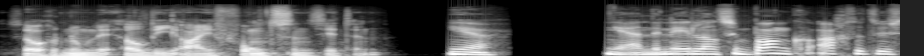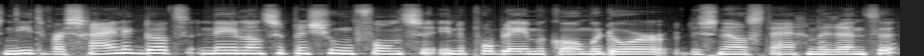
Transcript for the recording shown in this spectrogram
zogenoemde LDI-fondsen zitten. Ja. Ja, en de Nederlandse bank acht het dus niet waarschijnlijk dat Nederlandse pensioenfondsen in de problemen komen door de snel stijgende rente.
